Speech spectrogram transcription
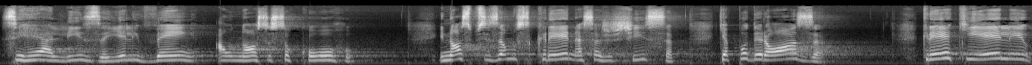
se realiza e ele vem ao nosso socorro. E nós precisamos crer nessa justiça que é poderosa. Crer que Ele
